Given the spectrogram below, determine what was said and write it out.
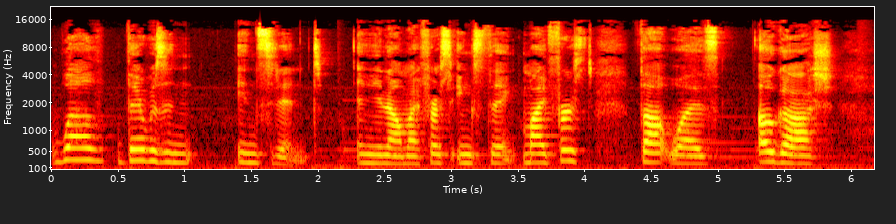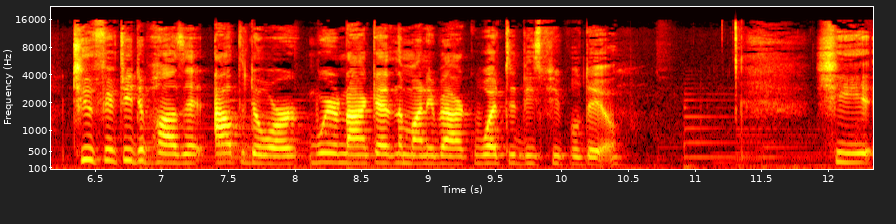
well, there was an incident. And, you know, my first instinct, my first thought was, oh gosh, 250 deposit out the door. We're not getting the money back. What did these people do? She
